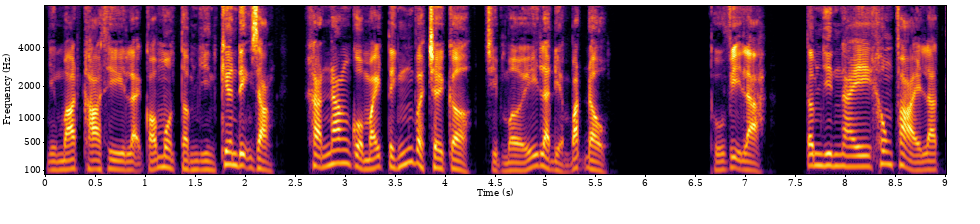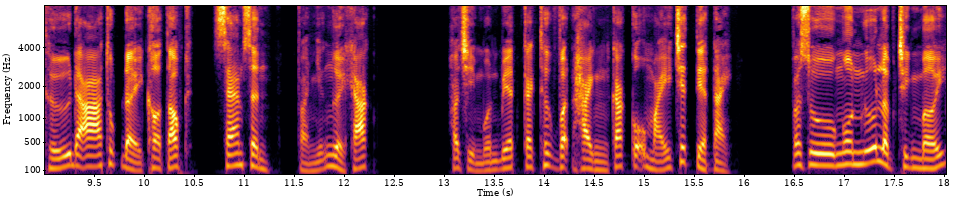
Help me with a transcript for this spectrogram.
Nhưng McCarthy lại có một tầm nhìn kiên định rằng khả năng của máy tính và chơi cờ chỉ mới là điểm bắt đầu. Thú vị là, tầm nhìn này không phải là thứ đã thúc đẩy Kotok, Samson và những người khác. Họ chỉ muốn biết cách thức vận hành các cỗ máy chết tiệt này. Và dù ngôn ngữ lập trình mới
